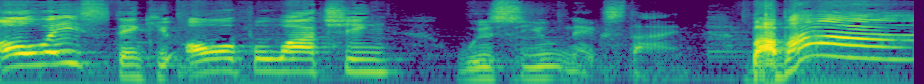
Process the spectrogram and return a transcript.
always, thank you all for watching. We'll see you next time. Bye bye.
